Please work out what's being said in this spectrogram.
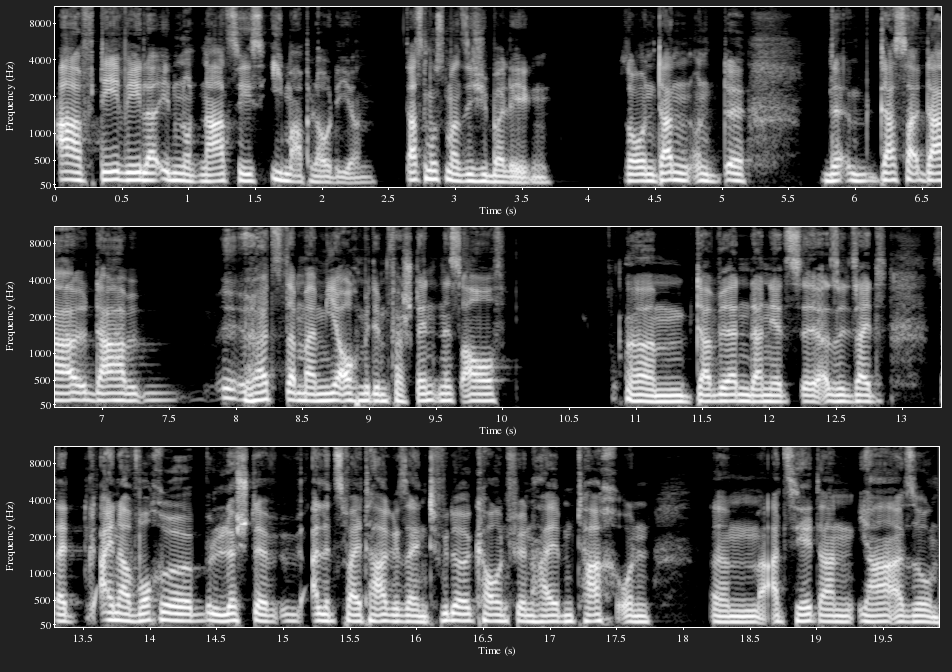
AfD-WählerInnen und Nazis ihm applaudieren. Das muss man sich überlegen. So, und dann, und äh, das, da, da hört es dann bei mir auch mit dem Verständnis auf. Ähm, da werden dann jetzt, äh, also seit, seit einer Woche löscht er alle zwei Tage seinen Twitter-Account für einen halben Tag und ähm, erzählt dann, ja, also,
